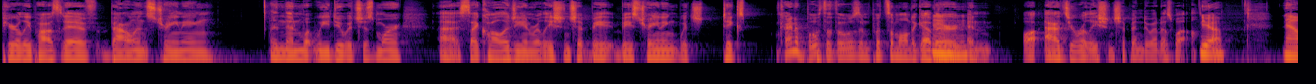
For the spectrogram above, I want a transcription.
purely positive, balance training, and then what we do, which is more uh, psychology and relationship ba- based training, which takes kind of both of those and puts them all together and uh, adds your relationship into it as well. Yeah, Now,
